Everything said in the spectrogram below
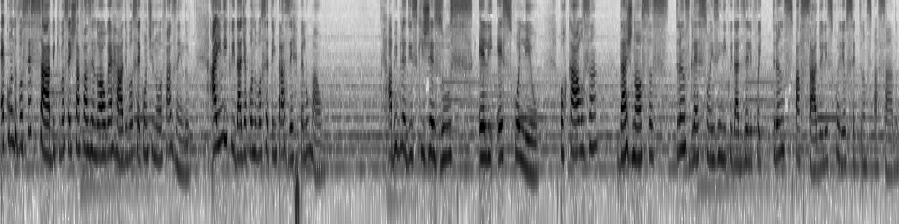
é quando você sabe que você está fazendo algo errado e você continua fazendo. A iniquidade é quando você tem prazer pelo mal. A Bíblia diz que Jesus, ele escolheu por causa das nossas transgressões e iniquidades, ele foi transpassado, ele escolheu ser transpassado.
